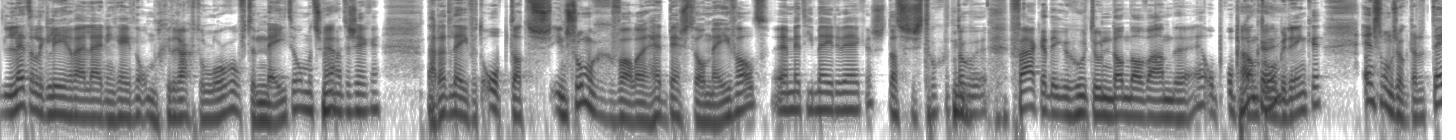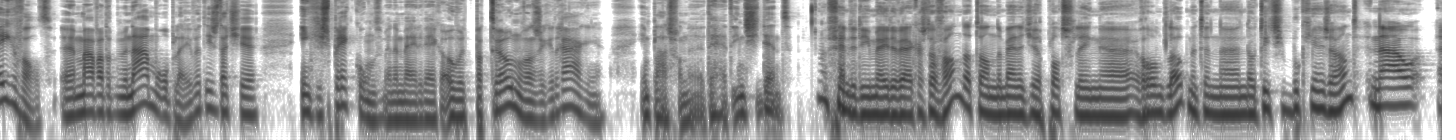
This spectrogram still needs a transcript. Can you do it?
letterlijk leren wij leidinggevenden om gedrag te loggen of te meten, om het zo ja. maar te zeggen. Nou, dat levert op dat in sommige gevallen het best wel meevalt eh, met die medewerkers. Dat ze toch, hm. toch vaker dingen goed doen dan dat we aan de, eh, op, op kantoor okay. bedenken. En soms ook dat het tegenvalt. Uh, maar wat het met name oplevert, is dat je in gesprek komt met een medewerker over het patroon van zijn gedragingen. In plaats van het, het incident. Vinden die medewerkers daarvan dat dan de manager plotseling uh, rondloopt met een uh, notitieboekje in zijn hand? Nou, uh, we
